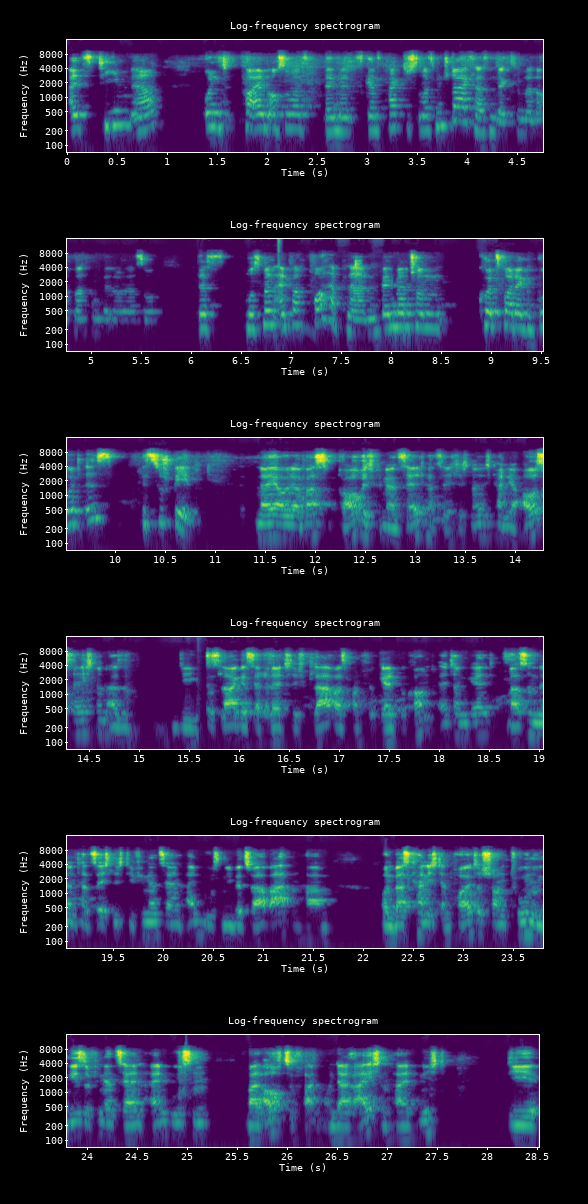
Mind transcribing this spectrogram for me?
als Team, ja. Und vor allem auch sowas, wenn man jetzt ganz praktisch sowas mit Stahlklassenwechsel man noch machen will oder so. Das muss man einfach vorher planen. Wenn man schon kurz vor der Geburt ist, ist zu spät. Naja, oder was brauche ich finanziell tatsächlich? Ne? Ich kann ja ausrechnen, also die Lage ist ja relativ klar, was man für Geld bekommt, Elterngeld. Was sind denn tatsächlich die finanziellen Einbußen, die wir zu erwarten haben? Und was kann ich denn heute schon tun, um diese finanziellen Einbußen mal aufzufangen? Und da reichen halt nicht die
